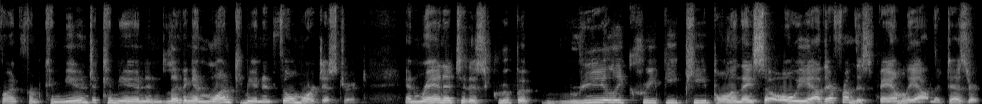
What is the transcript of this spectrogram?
went from commune to commune and living in one commune in Fillmore District and ran into this group of really creepy people. And they said, oh, yeah, they're from this family out in the desert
